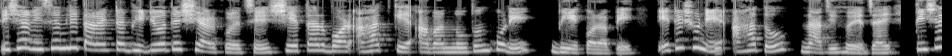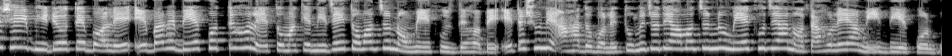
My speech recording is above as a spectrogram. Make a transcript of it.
তিশা রিসেন্টলি তার একটা ভিডিওতে শেয়ার করেছে। সে তার বর আহাতকে আবার নতুন করে বিয়ে করাবে। এটা শুনে আহাতও রাজি হয়ে যায়। তিশা সেই ভিডিওতে বলে, এবারে বিয়ে করতে হলে তোমাকে নিজেই তোমার জন্য মেয়ে খুঁজতে হবে। এটা শুনে আহাদও বলে, তুমি যদি আমার জন্য মেয়ে খুঁজে আনো তাহলে আমি বিয়ে করব।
